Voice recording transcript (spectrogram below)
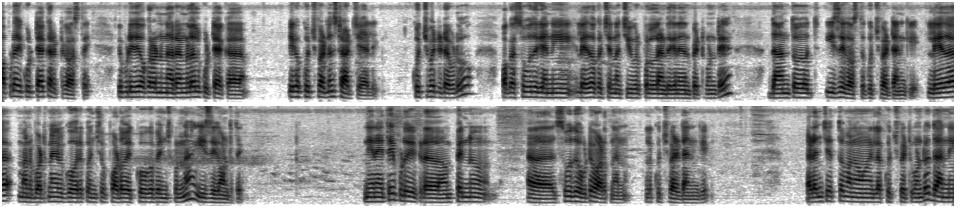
అప్పుడు అవి కుట్టాక కరెక్ట్గా వస్తాయి. ఇప్పుడు ఇది ఒక రెండున్నర రంగులలో కుట్టాక ఇక కుచ్చిపెట్టడం స్టార్ట్ చేయాలి. కుచ్చిపెట్టేటప్పుడు ఒక సూది కానీ లేదా ఒక చిన్న చీపురు పుల్ల లాంటిది కానీ ఏదైనా పెట్టుకుంటే దాంతో ఈజీగా వస్తుంది కుచ్చిపెట్టడానికి. లేదా మన బొటనవేలు గోర కొంచెం పొడవు ఎక్కువగా పెంచుకున్నా ఈజీగా ఉంటుంది. నేనైతే ఇప్పుడు ఇక్కడ పెన్ను సూది ఒకటి వాడుతున్నాను ఇలా కుచ్చిపెట్టడానికి. ఎడం చేత్తో మనం ఇలా కూర్చోపెట్టుకుంటూ దాన్ని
